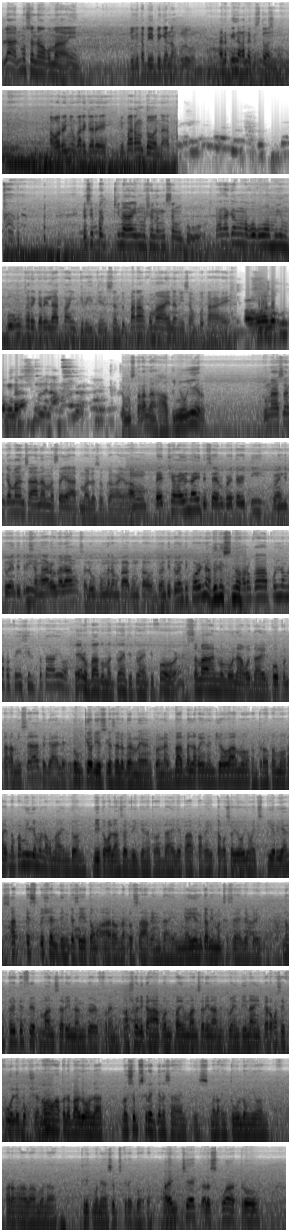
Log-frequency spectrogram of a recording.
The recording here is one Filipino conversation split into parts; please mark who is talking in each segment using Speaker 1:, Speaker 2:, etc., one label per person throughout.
Speaker 1: Walaan mo saan ako kumain. Hindi kita bibigyan ng clue. Ano pinaka nagustuhan mo? Ako rin yung kare-kare. Yung parang donut. Kasi pag kinain mo siya ng isang buo, talagang makukuha mo yung buong kare-kare lahat ng ingredients nandun. Parang kumain ng isang putahe. Oo, ano putang ina. Kamusta ka na? Happy New Year! Kung nasaan ka man, sana masaya at malusog ka ngayon. Ang petsa ngayon ay December 30, 2023. Isang araw na lang, salubong na ng bagong taon. 2024 na. Bilis no. Parang kahapon lang naka-face shield pa tayo. ah. Pero bago mag 2024, samahan mo muna ako dahil pupunta kami sa The Gallery. Kung curious ka sa lugar na yun, kung nagbabala kayo ng jowa mo, ng tropa mo, kahit ng pamilya mo na kumain doon, dito ka lang sa video na to dahil ipapakita ko sa iyo yung experience. At special din kasi itong araw na to sa akin dahil ngayon kami magsa-celebrate ng 35th monthsary ng girlfriend. Actually kahapon pa yung monthsary namin 29 pero kasi fully booked siya. Oo nga pala bago ang lahat, mag-subscribe ka na sa akin please. Malaking tulong yon Parang awa mo na click mo na yung subscribe button. Time check, alas 4.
